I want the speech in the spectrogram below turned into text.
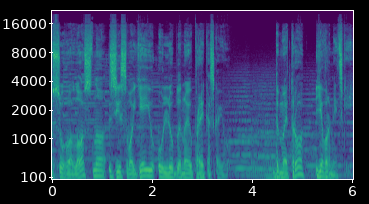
суголосно зі своєю улюбленою приказкою. Дмитро Яворницький.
